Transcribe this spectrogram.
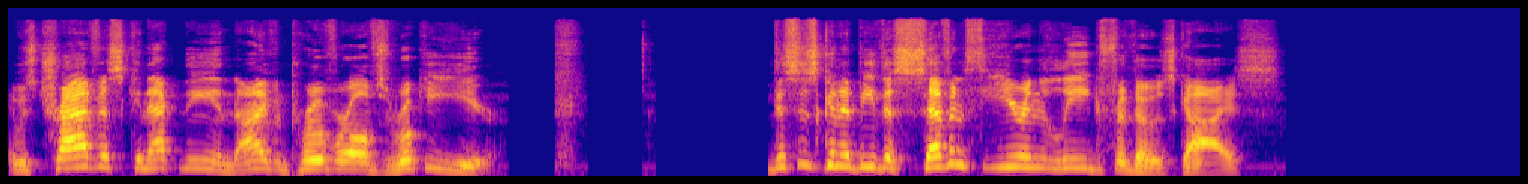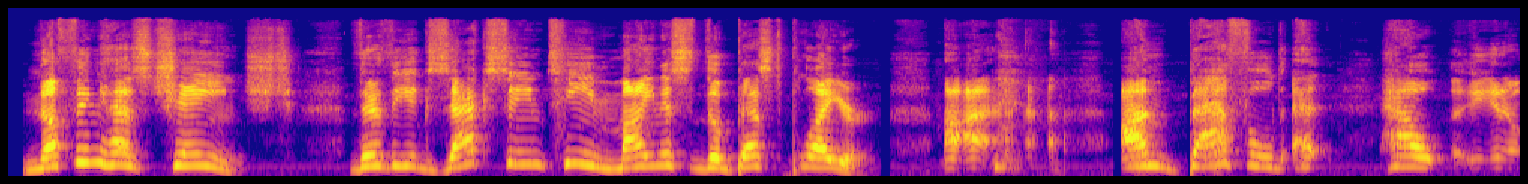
It was travis konecny and ivan provorov's rookie year. This is going to be the seventh year in the league for those guys. Nothing has changed. They're the exact same team minus the best player I, I'm baffled at how you know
